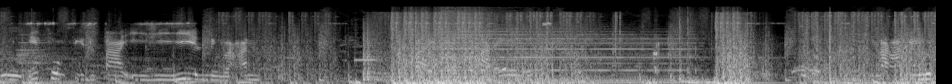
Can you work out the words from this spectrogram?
อืมเอ็กโซซีสตาร์อีฮีหนึ่งล้านไปไปล้านหนึ่งลูก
